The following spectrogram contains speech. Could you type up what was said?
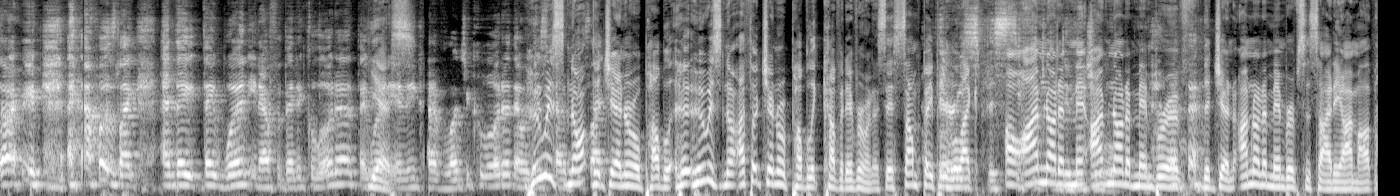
so I was like, and they they weren't in alphabetical order. They weren't Yes. in any kind of logical order. They were Who is not the like- general public? Who, who is not? I thought general public covered everyone. Is there some people who are like, oh, I'm not a, me- I'm individual. not a member of the gen, I'm not a member of society. I'm other.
